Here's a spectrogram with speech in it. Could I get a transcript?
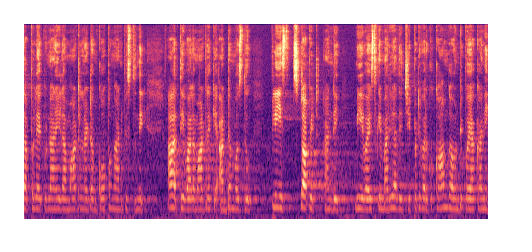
తప్పు లేకుండా ఇలా మాట్లాడటం కోపంగా అనిపిస్తుంది. ఆర్తి వాళ్ళ మాటలకి అడ్డం వస్తూ ప్లీజ్ స్టాప్ ఇట్ అండి మీ వయసుకి మర్యాద ఇచ్చి ఇప్పటి వరకు కామ్గా ఉండిపోయా కానీ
